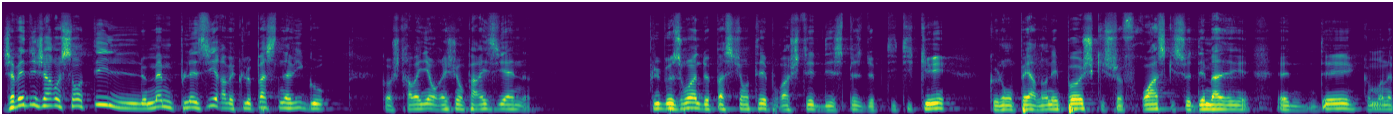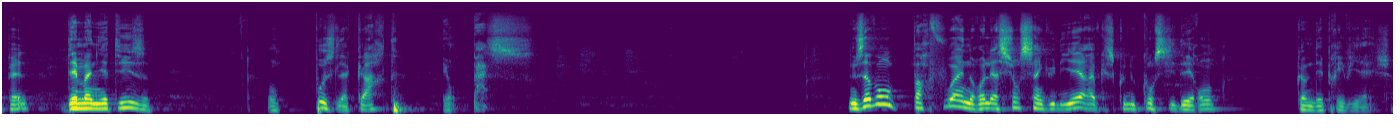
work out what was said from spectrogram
J'avais déjà ressenti le même plaisir avec le passe Navigo quand je travaillais en région parisienne. Plus besoin de patienter pour acheter des espèces de petits tickets que l'on perd dans les poches, qui se froissent, qui se dé, comment on appelle? Démagnétisent. On pose la carte et on passe. Nous avons parfois une relation singulière avec ce que nous considérons comme des privilèges.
